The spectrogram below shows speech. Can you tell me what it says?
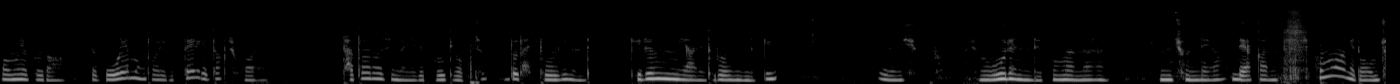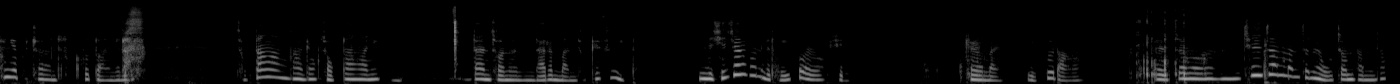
너무 예쁘다. 진짜 모래멍도 이렇게 때리기 딱 좋아요. 다 떨어지면 이제 볼 게 없죠? 또 다시 돌리는데 기름이 안에 들어있는 느낌? 이런 식으로 좀 우울했는데 보면은 좀 좋네요. 근데 약간 허무하게 도 엄청 예쁠 줄 알았는데 그것도 아니라서 적당한 가격, 적당한 이쁨. 일단 저는 나름 만족했습니다. 근데 실제로 보는 게 더 이뻐요, 확실히. 결말 이쁘다. 별점은 7점 만점에 5.3점?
